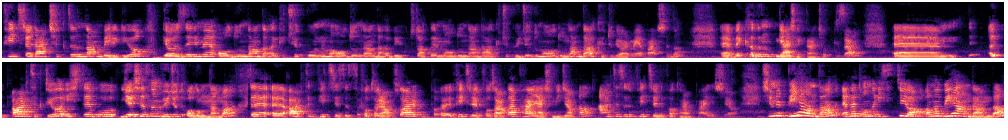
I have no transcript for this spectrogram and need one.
filtreler çıktığından beri diyor gözlerimi olduğundan daha küçük, burnumu olduğundan daha büyük, dudaklarım olduğundan daha küçük, vücudumu olduğundan daha kötü görmeye başladım. Ee, ve kadın gerçekten çok güzel. Ee, artık diyor işte bu yaşasın vücut olumlama işte e, artık filtresiz fotoğraflar e, filtreli fotoğraflar paylaşmayacağım falan ertesi gün filtreli fotoğraf paylaşıyor. Şimdi bir yandan evet onu istiyor ama bir yandan da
